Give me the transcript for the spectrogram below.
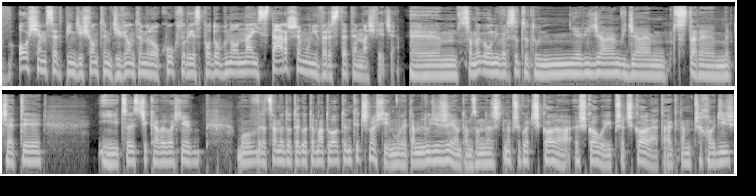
w 859 roku, który jest podobno najstarszym uniwersytetem na świecie. samego uniwersytetu nie widziałem. Widziałem stare meczety, i co jest ciekawe, właśnie wracamy do tego tematu autentyczności. Mówię, tam ludzie żyją, tam są na, przykład szkoła, szkoły i przedszkola, tak? Tam przechodzisz,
